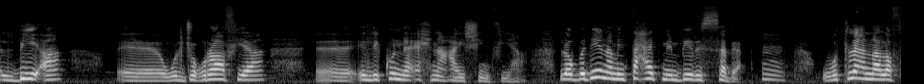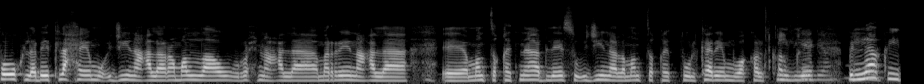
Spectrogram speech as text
البيئة والجغرافيا اللي كنا إحنا عايشين فيها. لو بدينا من تحت من بير السبع وطلعنا لفوق لبيت لحم وإجينا على رام الله ورحنا على مرينا على آه، منطقة نابلس وإجينا لمنطقة طول كرم وقلقيلية. بنلاقي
